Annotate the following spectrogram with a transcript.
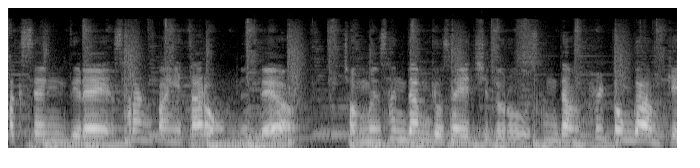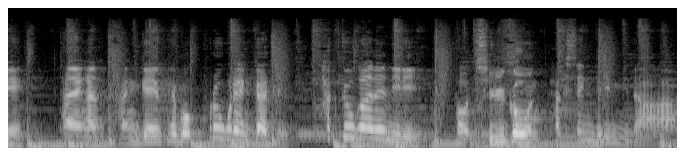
학생들의 사랑방이 따로 없는데요. 전문 상담 교사의 지도로 상담 활동과 함께 다양한 관계 회복 프로그램까지 학교 가는 일이 더 즐거운 학생들입니다.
